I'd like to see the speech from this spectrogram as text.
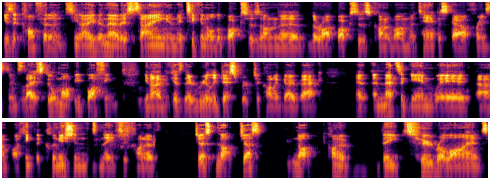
is it confidence? You know, even though they're saying and they're ticking all the boxes on the, the right boxes, kind of on the Tampa scale, for instance, mm-hmm. they still might be bluffing, you know, because they're really desperate to kind of go back. And, and that's again where um, I think the clinicians need to kind of just not just not kind of be too reliant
